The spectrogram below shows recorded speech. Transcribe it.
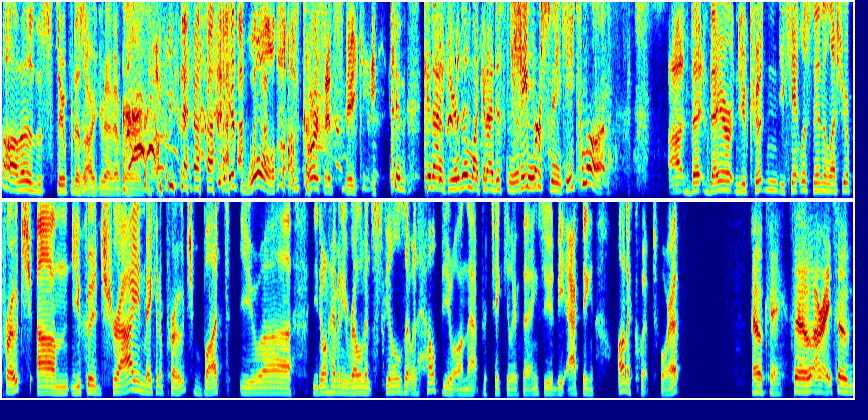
Oh, that is the stupidest argument I've ever heard. it's wool. Of course it's sneaky. Can can I hear them? Like, can I just listen? Sheep are sneaky. Come on. Uh, they, are, you couldn't, you can't listen in unless you approach. Um, you could try and make an approach, but you, uh, you don't have any relevant skills that would help you on that particular thing. So you'd be acting unequipped for it. Okay. So, all right. So,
